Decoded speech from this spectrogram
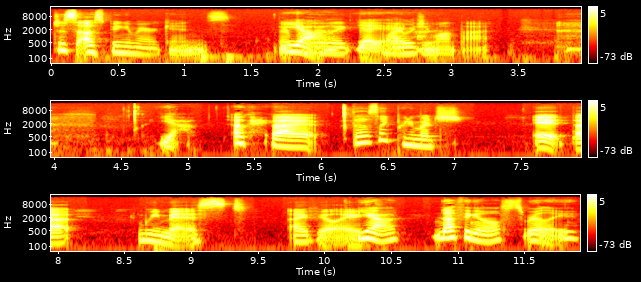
just us being Americans. Yeah, like, yeah, yeah, why would you want that? Yeah. Okay. But that was like pretty much it that we missed. I feel like yeah. Nothing else really.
